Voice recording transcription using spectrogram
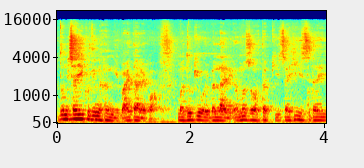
ꯑꯗꯨꯝ ꯆꯍꯤ ꯈꯨꯗꯤꯡ ꯍꯪꯉꯤꯕ ꯍꯥꯏꯇꯥꯔꯦꯀꯣ ꯃꯗꯨꯒꯤ ꯑꯣꯏꯕ ꯂꯥꯏꯔꯤꯛ ꯑꯃꯁꯨ ꯍꯟꯗꯛꯀꯤ ꯆꯍꯤꯁꯤꯗ ꯑꯩ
